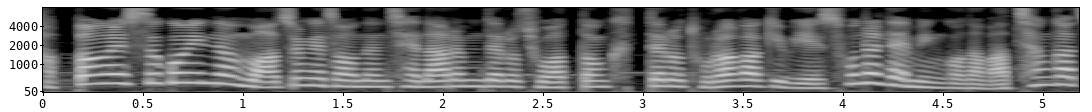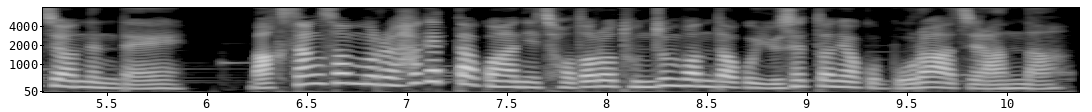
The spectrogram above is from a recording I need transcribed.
각방을 쓰고 있는 와중에 저는 제 나름대로 좋았던 그때로 돌아가기 위해 손을 내민 거나 마찬가지였는데 막상 선물을 하겠다고 하니 저더러 돈 좀 번다고 유세 떠냐고 뭐라 하질 않나.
